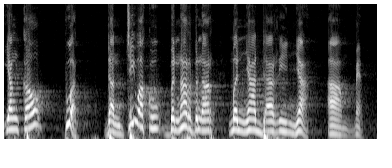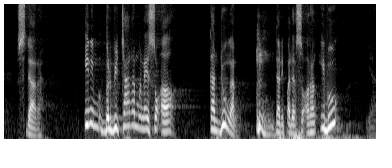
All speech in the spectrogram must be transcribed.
yang kau buat dan jiwaku benar-benar menyadarinya. Amin. Saudara, ini berbicara mengenai soal kandungan daripada seorang ibu. Ya,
